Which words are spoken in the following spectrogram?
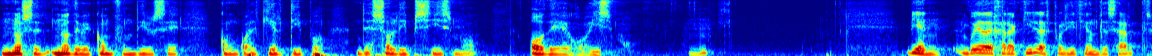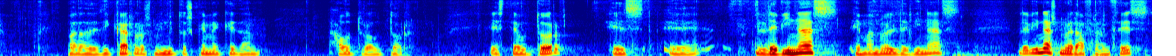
no, se, no debe confundirse con cualquier tipo de solipsismo o de egoísmo. ¿Mm? Bien, voy a dejar aquí la exposición de Sartre para dedicar los minutos que me quedan a otro autor. Este autor es eh, Levinas, Emmanuel Levinas. Levinas no era francés,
